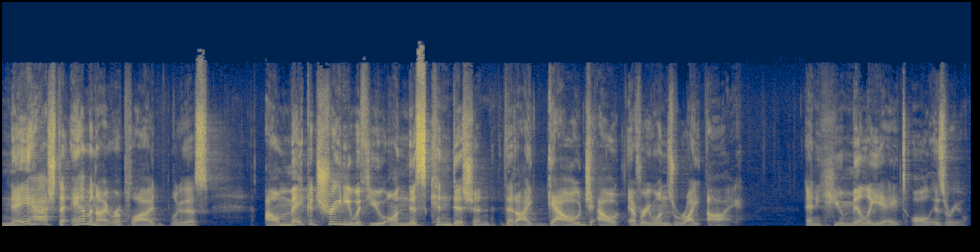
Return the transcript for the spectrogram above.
Nahash the Ammonite replied, Look at this. I'll make a treaty with you on this condition that I gouge out everyone's right eye and humiliate all Israel.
